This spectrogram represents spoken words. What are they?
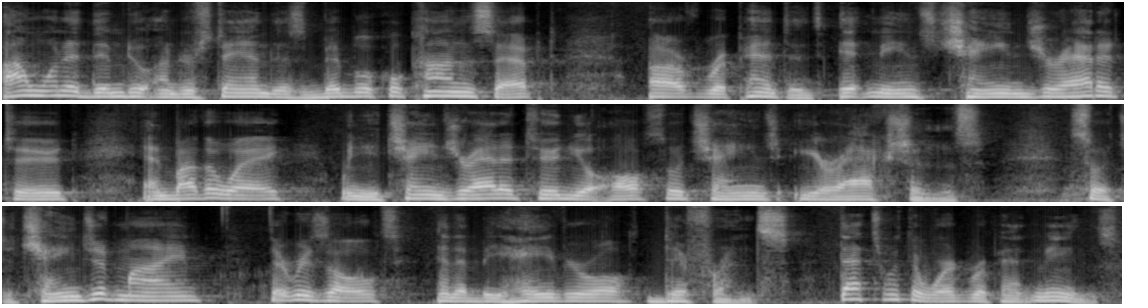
I wanted them to understand this biblical concept of repentance. It means change your attitude. And by the way, when you change your attitude, you'll also change your actions. So it's a change of mind that results in a behavioral difference. That's what the word repent means.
